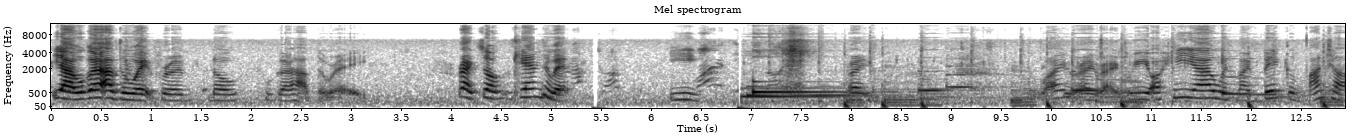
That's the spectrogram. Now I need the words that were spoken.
we yeah, we're to have to wait for him. No, we're to have to wait. Right, so let's get into it. E. Right. Right, right, right. We are here with my big matcha.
